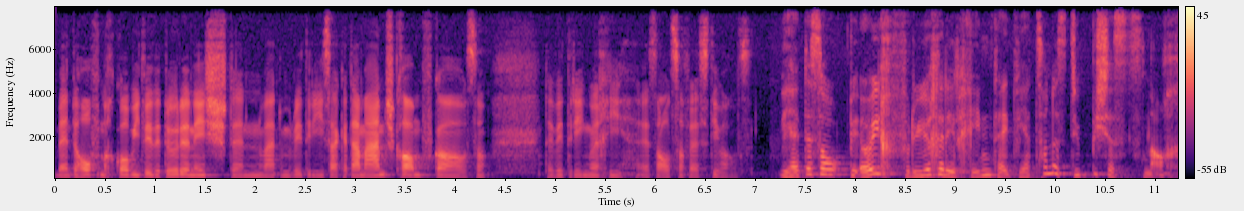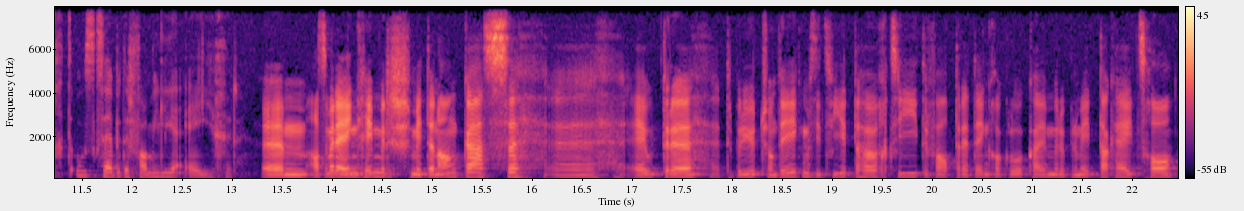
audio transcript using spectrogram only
wenn der hoffentlich Covid wieder durch ist, dann werden wir wieder in sagen, dem Ernstkampf gehen. Also, dann wieder irgendwelche äh, Salsa-Festivals. Wie hat es so bei euch früher in der Kindheit, wie hat so ein typisches Nacht ausgesehen bei der Familie Eicher? Ähm, also wir haben eigentlich immer miteinander gegessen. Äh, Eltern, der Bruder und ich, wir waren zu vierten hoch. Der Vater hat dann geschaut, immer über Mittag heimzukommen.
